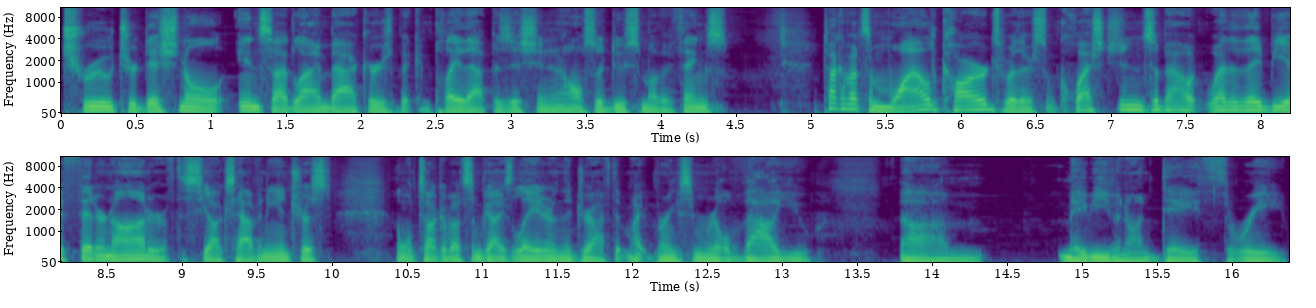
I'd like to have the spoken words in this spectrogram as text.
true traditional inside linebackers, but can play that position and also do some other things. Talk about some wild cards where there's some questions about whether they'd be a fit or not, or if the Seahawks have any interest. And we'll talk about some guys later in the draft that might bring some real value, um, maybe even on day three.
